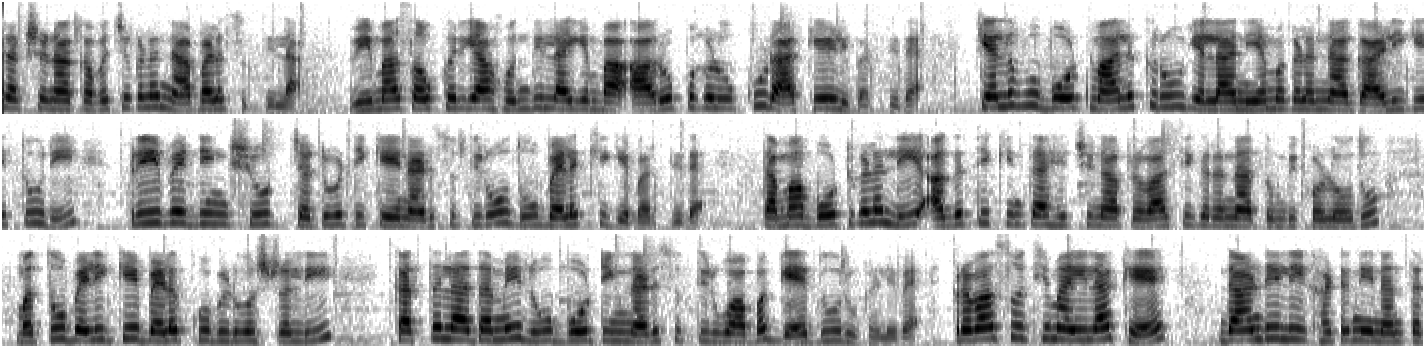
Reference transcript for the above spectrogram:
ರಕ್ಷಣಾ ಕವಚಗಳನ್ನು ಬಳಸುತ್ತಿಲ್ಲ. ವಿಮಾ ಸೌಕರ್ಯ ಹೊಂದಿಲ್ಲ ಎಂಬ ಆರೋಪಗಳು ಕೂಡ ಕೇಳಿ ಬರ್ತಿದೆ ಕೆಲವು ಬೋಟ್ ಮಾಲಕರು ಎಲ್ಲ ನಿಯಮಗಳನ್ನು ಗಾಳಿಗೆ ತೂರಿ ಪ್ರೀ ವೆಡ್ಡಿಂಗ್ ಶೂಟ್ ಚಟುವಟಿಕೆ ನಡೆಸುತ್ತಿರುವುದು ಬೆಳಕಿಗೆ ಬರ್ತಿದೆ. ತಮ್ಮ ಬೋಟ್ಗಳಲ್ಲಿ ಅಗತ್ಯಕ್ಕಿಂತ ಹೆಚ್ಚಿನ ಪ್ರವಾಸಿಗರನ್ನ ತುಂಬಿಕೊಳ್ಳುವುದು ಮತ್ತು ಬೆಳಿಗ್ಗೆ ಬೆಳಕು ಬಿಡುವಷ್ಟರಲ್ಲಿ ಕತ್ತಲಾದ ಮೇಲೂ ಬೋಟಿಂಗ್ ನಡೆಸುತ್ತಿರುವ ಬಗ್ಗೆ ದೂರುಗಳಿವೆ. ಪ್ರವಾಸೋದ್ಯಮ ಇಲಾಖೆ ದಾಂಡೇಲಿ ಘಟನೆ ನಂತರ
